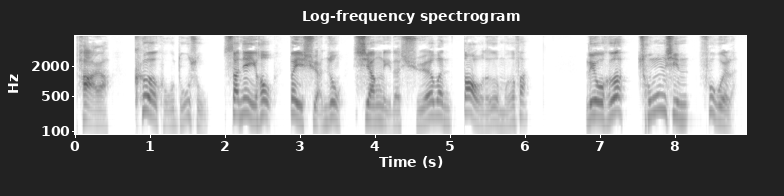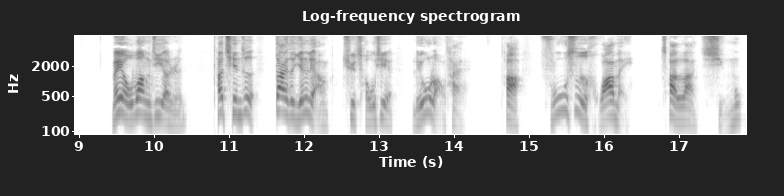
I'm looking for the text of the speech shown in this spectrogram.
他呀刻苦读书，三年以后被选中乡里的学问道德模范。柳河重新富贵了，没有忘记恩人，他亲自带着银两去酬谢刘老太太。他服饰华美。灿烂醒目，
